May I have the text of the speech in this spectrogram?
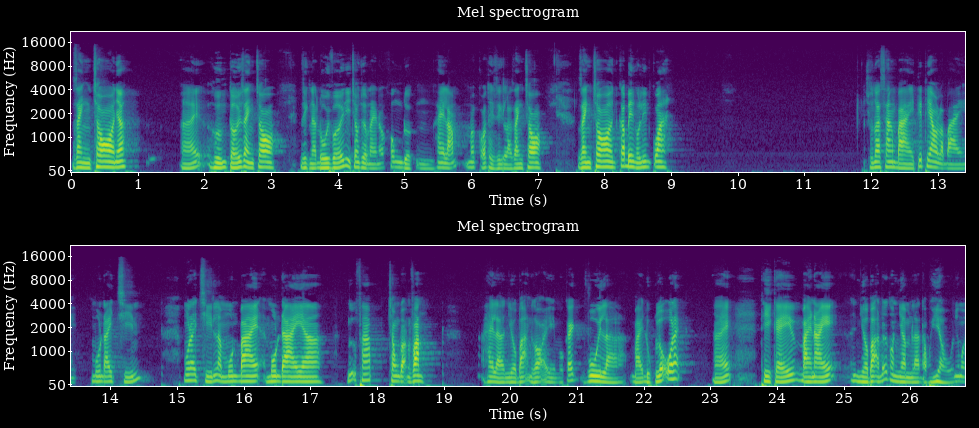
dành cho nhá. Đấy, hướng tới dành cho dịch là đối với thì trong trường này nó không được ừ, hay lắm, nó có thể dịch là dành cho dành cho các bên có liên quan Chúng ta sang bài tiếp theo là bài môn đai 9. Môn đai 9 là môn bài môn đai uh, ngữ pháp trong đoạn văn hay là nhiều bạn gọi một cách vui là bài đục lỗ đấy. Đấy. Thì cái bài này ấy, nhiều bạn vẫn còn nhầm là đọc hiểu nhưng mà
